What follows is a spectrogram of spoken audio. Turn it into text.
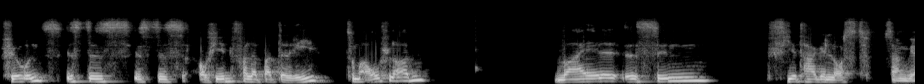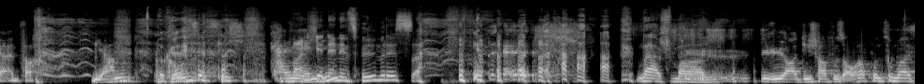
für uns ist das, ist das auf jeden Fall eine Batterie zum Aufladen. Weil es sind vier Tage Lost, sagen wir einfach. Wir haben Okay. grundsätzlich keine Manche nennen es Filmriss. Na, Schmarrn. Ja, die schaffen es auch ab und zu mal.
